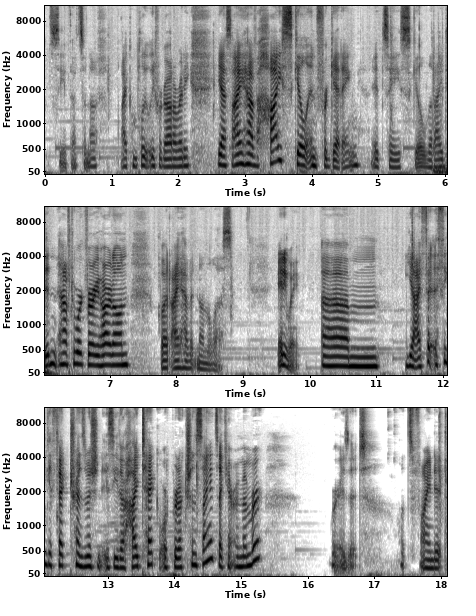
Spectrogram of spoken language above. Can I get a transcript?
Let's see if that's enough. I completely forgot already. Yes, I have high skill in forgetting. It's a skill that I didn't have to work very hard on, but I have it nonetheless. Anyway, um, yeah, I, I think effect transmission is either high tech or production science. I can't remember. Where is it? Let's find it.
